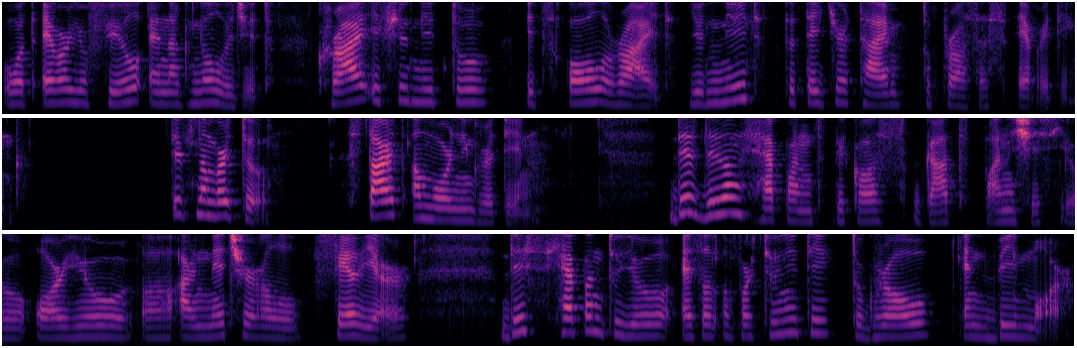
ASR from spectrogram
whatever you feel and acknowledge it. Cry if you need to, it's all right. You need to take your time to process everything. Tip number two, start a morning routine. This didn't happen because God punishes you or you uh, are natural failure. This happened to you as an opportunity to grow and be more.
